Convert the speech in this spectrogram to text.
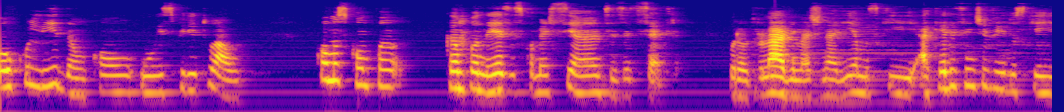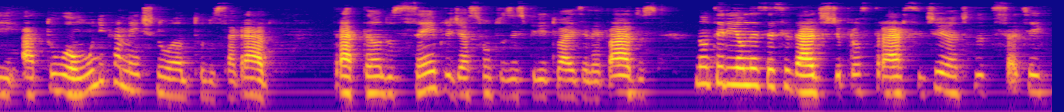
pouco lidam com o espiritual, como os camponeses comerciantes, etc. Por outro lado, imaginaríamos que aqueles indivíduos que atuam unicamente no âmbito do sagrado, tratando sempre de assuntos espirituais elevados, não teriam necessidade de prostrar-se diante do tzadik.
